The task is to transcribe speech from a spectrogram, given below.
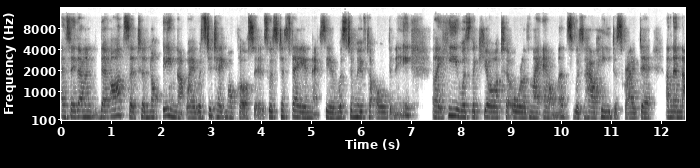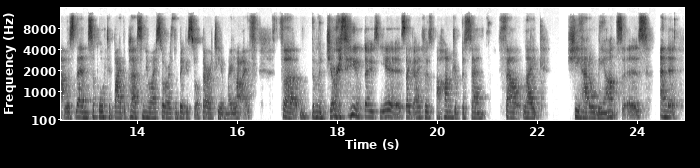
and so then the answer to not being that way was to take more courses, was to stay in NXIVM, was to move to Albany. Like he was the cure to all of my ailments, was how he described it. And then that was then supported by the person who I saw as the biggest authority in my life for the majority of those years. Like I was 100% felt like she had all the answers and that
